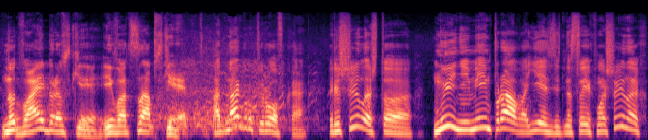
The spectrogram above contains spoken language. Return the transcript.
Но Вайберовские и ватсапские. одна группировка решила, что мы не имеем права ездить на своих машинах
